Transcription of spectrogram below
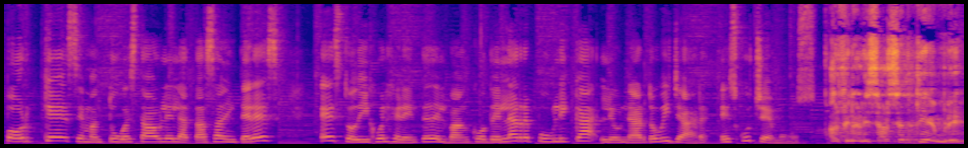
¿Por qué se mantuvo estable la tasa de interés? Esto dijo el gerente del Banco de la República, Leonardo Villar. Escuchemos. Al finalizar septiembre,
